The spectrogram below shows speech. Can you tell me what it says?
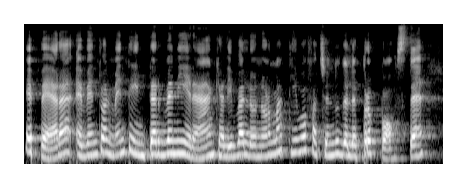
e per eventualmente intervenire anche a livello normativo facendo delle proposte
